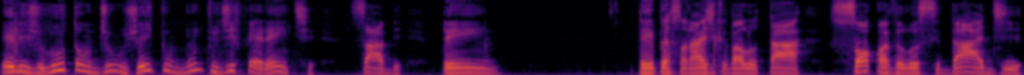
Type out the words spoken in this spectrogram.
eles lutam de um jeito muito diferente, sabe? Tem tem personagem que vai lutar só com a velocidade,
